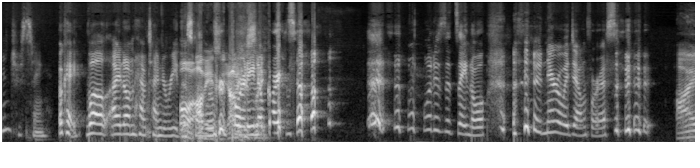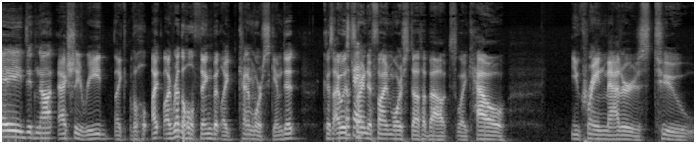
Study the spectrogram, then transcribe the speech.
Interesting. Okay. Well, I don't have time to read this Oh, while we're recording, obviously. of course. what does it say, Noel? Narrow it down for us. I did not actually read like the whole. I, I read the whole thing, but like kind of more skimmed it because I was Okay. trying to find more stuff about like how Ukraine matters to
